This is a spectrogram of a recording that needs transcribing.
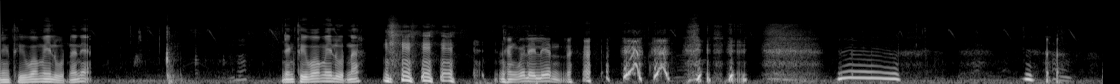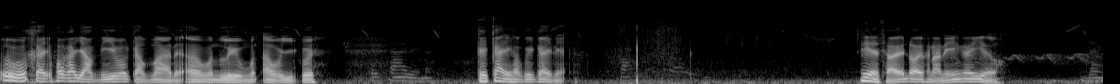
ยังถือว่าไม่หลุดนะเนี่ย ยังถือว่าไม่หลุดนะ ยังไม่ได้เล่น เออใครพอขยับนี้มากลับมาเนี่ยเอามันลืมมันเอาอีกเว้ยใกล้ๆเลยนะใกล้ๆครับใกล้ๆเนี่ยเฮียสายดอยขนาดนี้ก็เหรอแดง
